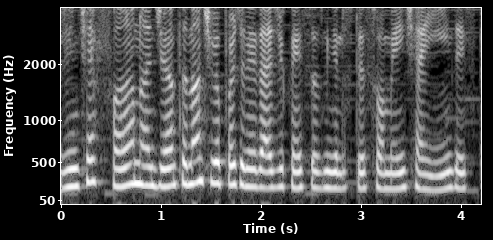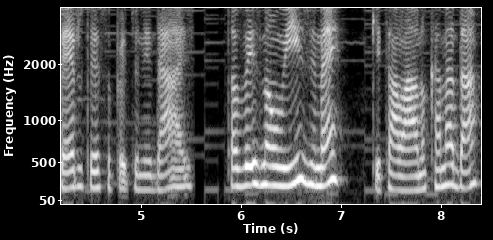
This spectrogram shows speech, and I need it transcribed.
gente é fã, não adianta. Não tive a oportunidade de conhecer os meninos pessoalmente ainda. Espero ter essa oportunidade. Talvez não o Easy, né? Que tá lá no Canadá.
